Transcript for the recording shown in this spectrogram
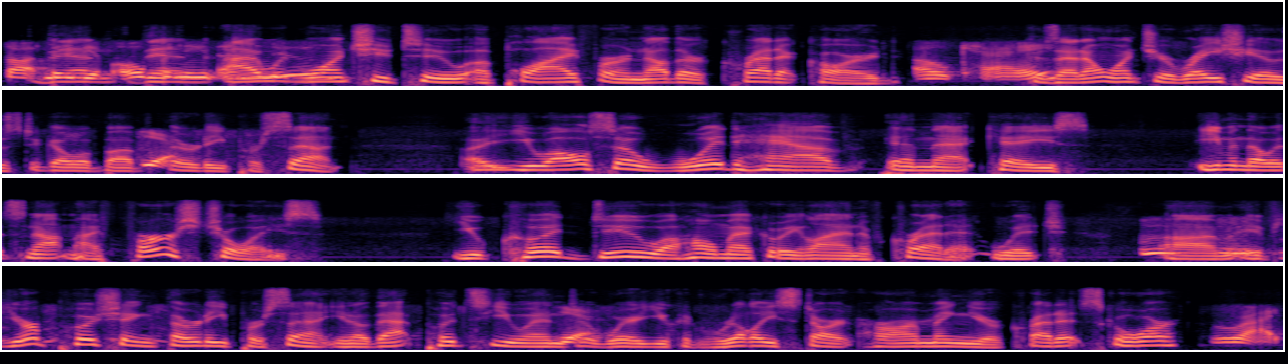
thought maybe then, of opening then I would new- want you to apply for another credit card Okay. because I don't want your ratios to go above Yes. thirty percent. Uh, you also would have, in that case, even though it's not my first choice, you could do a home equity line of credit, which. Mm-hmm. Um, if you're pushing 30%, you know, that puts you into Yes. where you could really start harming your credit score. right.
